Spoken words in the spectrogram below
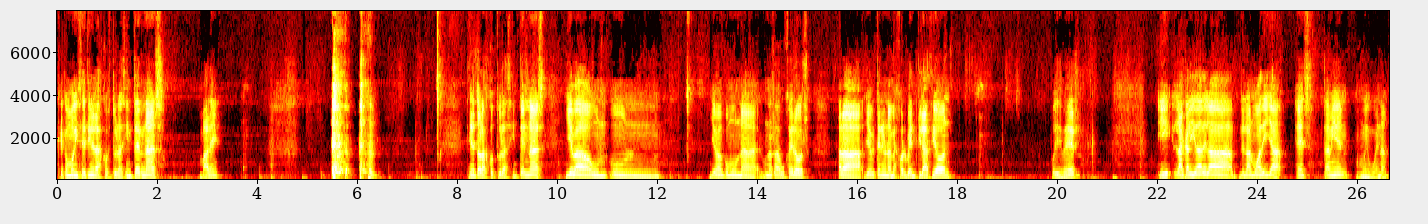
que como dice tiene las costuras internas, ¿vale? tiene todas las costuras internas, lleva un, lleva como unos agujeros para tener una mejor ventilación podéis ver y la calidad de la, de la almohadilla es también muy buena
